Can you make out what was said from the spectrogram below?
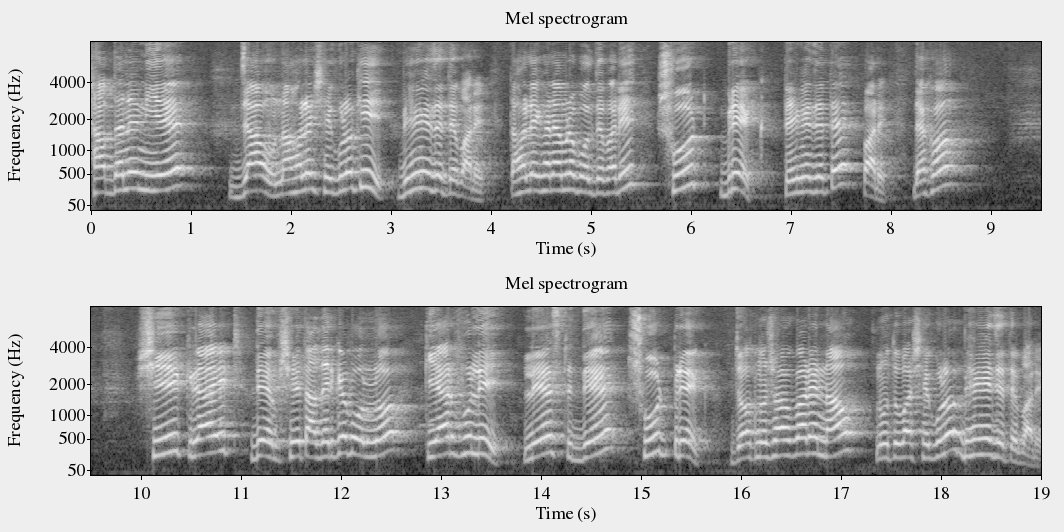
সাবধানে নিয়ে যাও, না হলে সেগুলো কি ভেঙে যেতে পারে? তাহলে এখানে আমরা বলতে পারি শুট ব্রেক ভেঙে যেতে পারে। দেখো শি ক্রাইট দেম সে তাদেরকে বলল carefully lest they should break যত্ন সহকারে নাও, নতুবা সেগুলো ভেঙে যেতে পারে।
